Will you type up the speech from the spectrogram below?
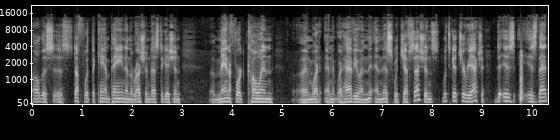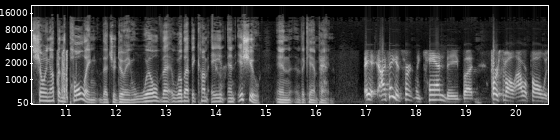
all this stuff with the campaign and the Russia investigation, Manafort, Cohen? And what and what have you, and and this with Jeff Sessions. Let's get your reaction. Is is that showing up in the polling that you're doing? Will that will that become a an issue in the campaign? I think it certainly can be, but first of all, our poll was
